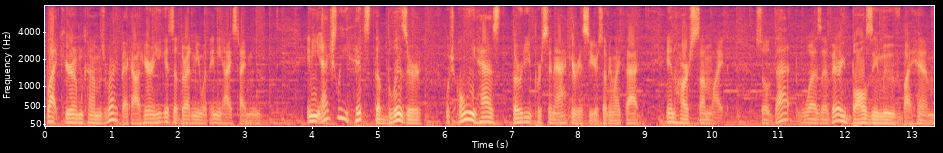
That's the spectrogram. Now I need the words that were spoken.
Black Kyurem comes right back out here and he gets to threaten me with any ice type move. And he actually hits the Blizzard, which only has 30% accuracy or something like that, in harsh sunlight. So that was a very ballsy move by him.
